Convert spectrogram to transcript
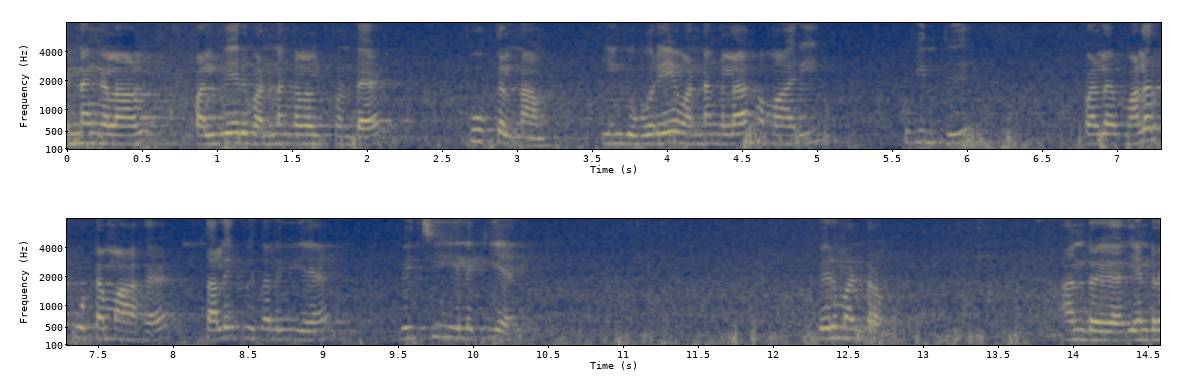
எண்ணங்களால் பல்வேறு வண்ணங்களால் கொண்ட பூக்கள் நாம் இங்கு ஒரே வண்ணங்களாக மாறி குவிந்து பல மலர் கூட்டமாக தலைப்பு தழுவிய வெச்சி இலக்கிய பெருமன்றம் அன்ற என்ற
